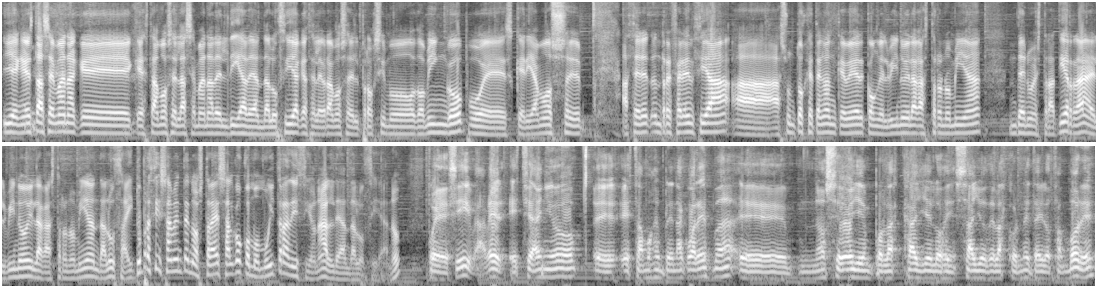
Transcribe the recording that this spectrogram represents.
y en esta semana que, que, estamos en la Semana del Día de Andalucía, que celebramos el próximo domingo, pues queríamos. Eh, hacer referencia a asuntos que tengan que ver con el vino y la gastronomía de nuestra tierra, el vino y la gastronomía andaluza. Y tú precisamente nos traes algo como muy tradicional de Andalucía, ¿no? Pues sí, a ver, este año eh, estamos en plena cuaresma, eh, no se oyen por las calles los ensayos de las cornetas y los tambores,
